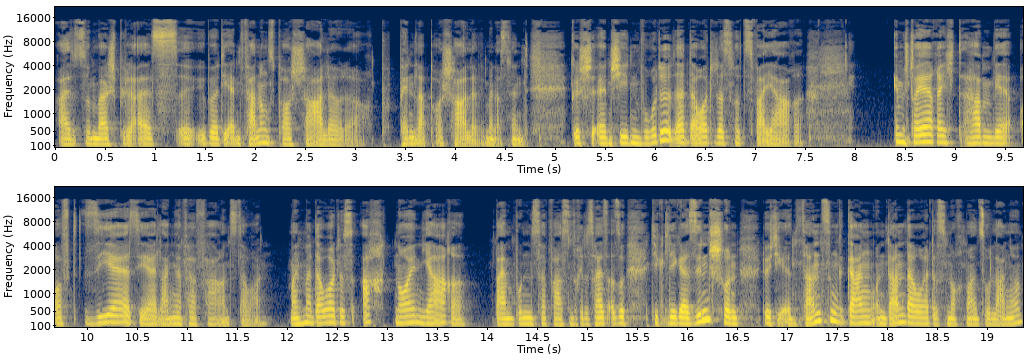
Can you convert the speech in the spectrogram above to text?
Also zum Beispiel als äh, über die Entfernungspauschale oder Pendlerpauschale, wie man das nennt, entschieden wurde, da dauerte das nur zwei Jahre. Im Steuerrecht haben wir oft sehr, sehr lange Verfahrensdauern. Manchmal dauert es acht, neun Jahre beim Bundesverfassungsgericht. Das heißt also, die Kläger sind schon durch die Instanzen gegangen und dann dauert es nochmal so lange.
